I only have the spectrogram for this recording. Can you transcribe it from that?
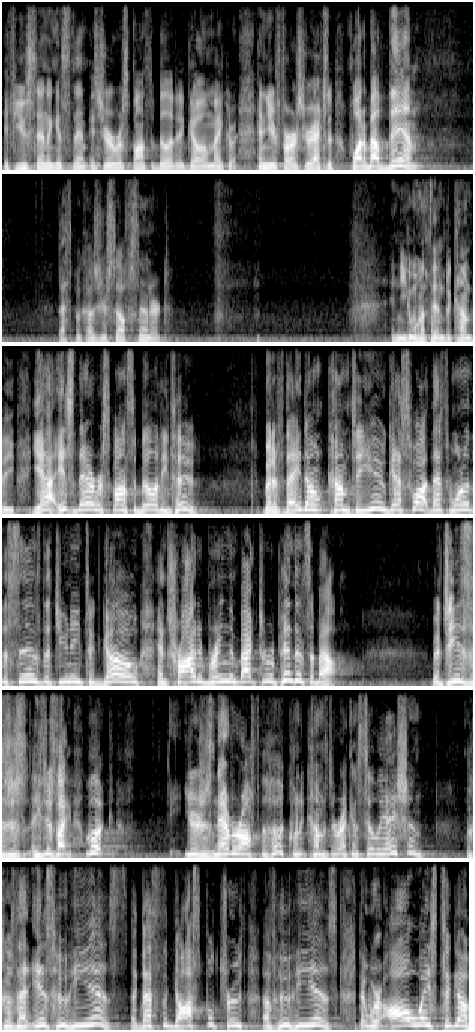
If you sin against them, it's your responsibility to go and make it right. And your first reaction, what about them? That's because you're self centered. and you want them to come to you. Yeah, it's their responsibility too. But if they don't come to you, guess what? That's one of the sins that you need to go and try to bring them back to repentance about. But Jesus is just, he's just like, look, you're just never off the hook when it comes to reconciliation because that is who he is. Like that's the gospel truth of who he is. That we're always to go,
